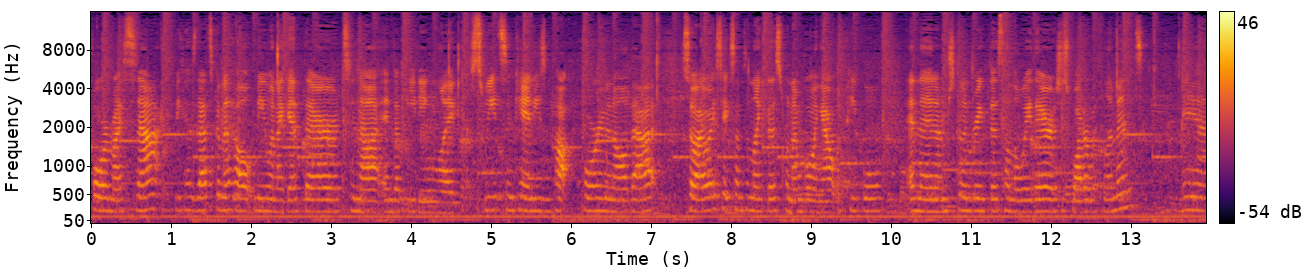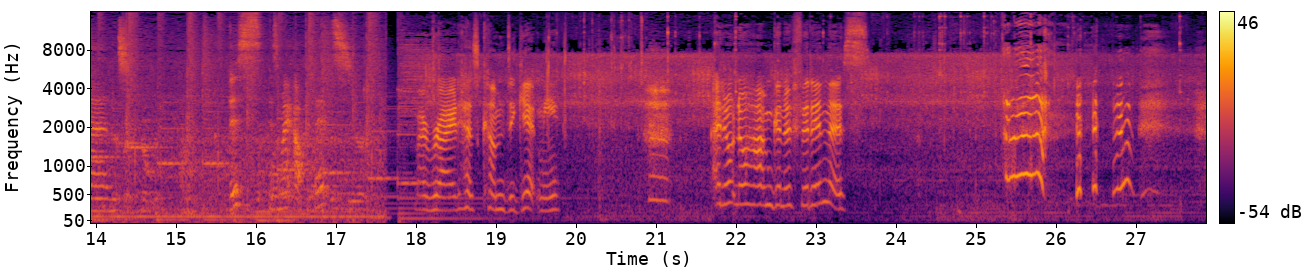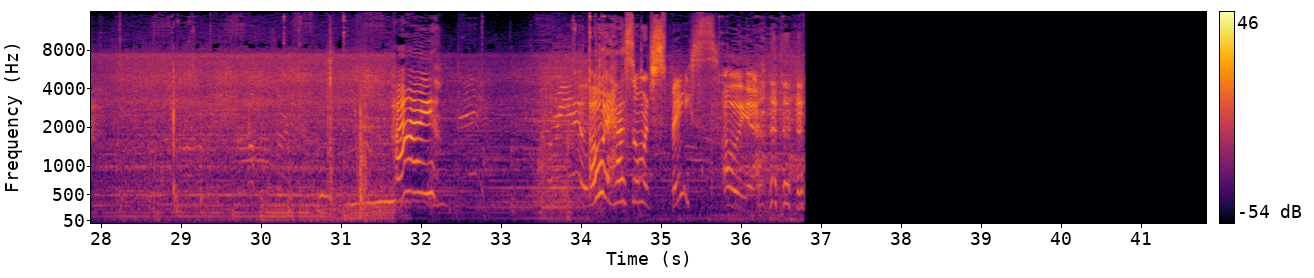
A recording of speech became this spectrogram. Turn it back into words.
for my snack because that's gonna help me when I get there to not end up eating like sweets and candies and popcorn and all that. So I always take something like this when I'm going out with people and then I'm just gonna drink this on the way there. It's just water with lemons. And this is my outfit. My ride has come to get me. I don't know how I'm gonna fit in this. It has so much space. Oh yeah.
